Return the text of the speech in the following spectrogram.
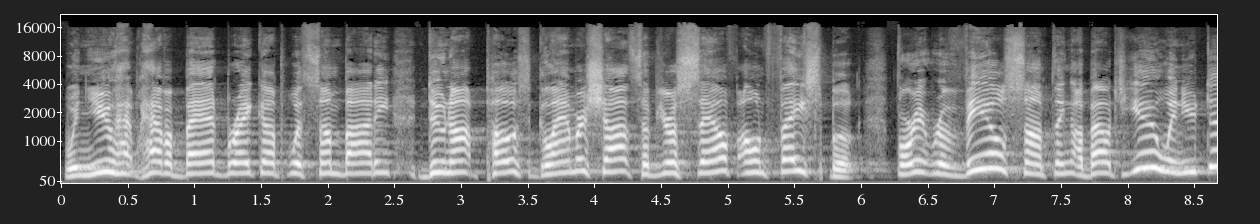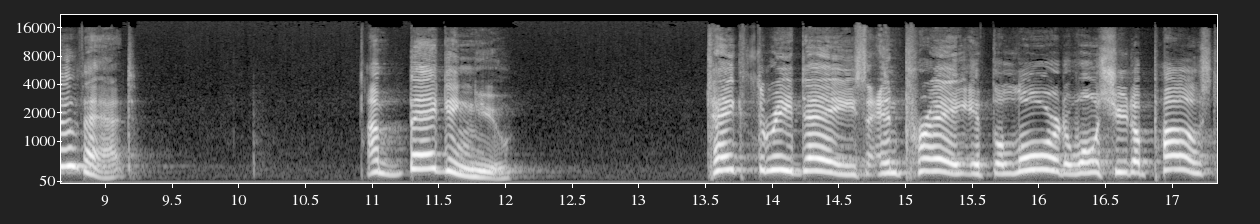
When you have, a bad breakup with somebody, do not post glamour shots of yourself on Facebook, for it reveals something about you when you do that. I'm begging you. Take three days and pray if the Lord wants you to post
